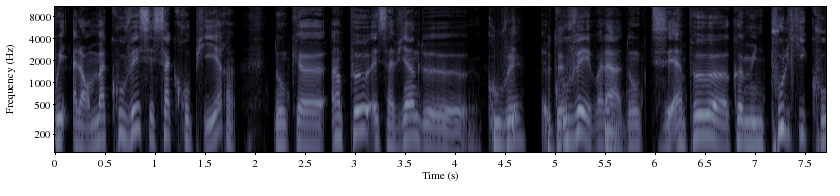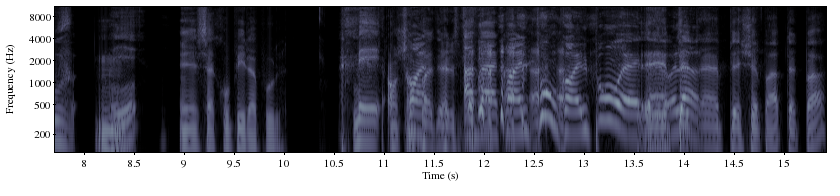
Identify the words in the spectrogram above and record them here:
Oui, alors m'accouver, c'est s'accroupir. Donc euh, un peu, et ça vient de. Couver Euh, Couver, voilà. Ouais. Donc c'est un peu euh, comme une poule qui couve. Mm. Vous voyez? Et elle s'accroupit la poule. Mais En quand elle, champagne. ah bah, quand elle pond, quand elle pond, elle, euh, voilà. euh, je sais pas, peut-être pas.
